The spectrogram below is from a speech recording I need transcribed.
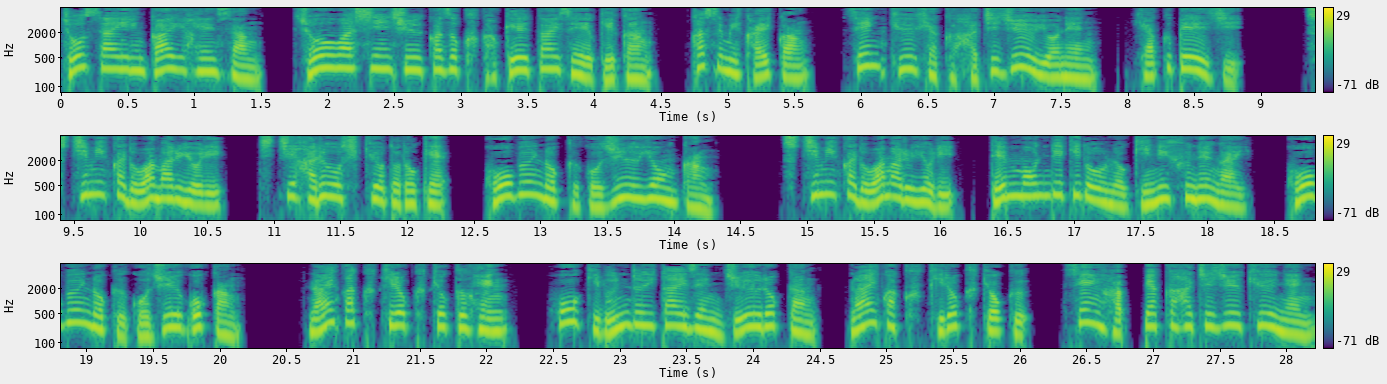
調査委員会編纂、昭和新州家族家計体制下巻、霞会館、1984年、100ページ。土見門は丸より、父春を式を届け、公文録54巻。土見門和丸より、天文力道の義に船外、公文録55巻。内閣記録局編、法規分類大全16巻、内閣記録局、1889年、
